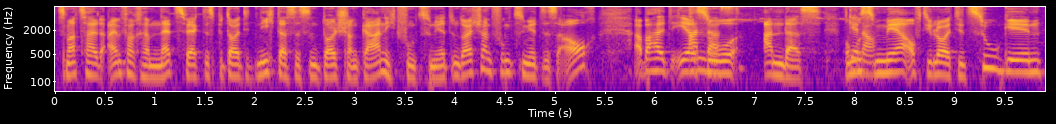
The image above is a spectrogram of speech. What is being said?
Es macht es halt einfach im Netzwerk. Das bedeutet nicht, dass es in Deutschland gar nicht funktioniert. In Deutschland funktioniert es auch, aber halt eher Anders. so anders. Man genau. muss mehr auf die Leute zugehen,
